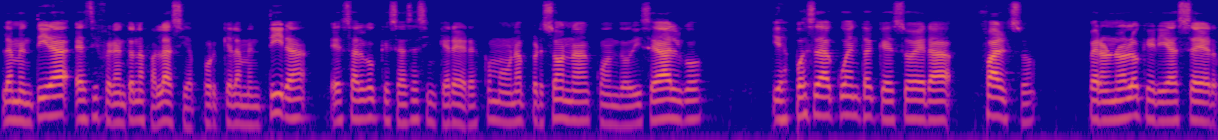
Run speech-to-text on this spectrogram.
la mentira es diferente a una falacia, porque la mentira es algo que se hace sin querer, es como una persona cuando dice algo y después se da cuenta que eso era falso, pero no lo quería hacer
